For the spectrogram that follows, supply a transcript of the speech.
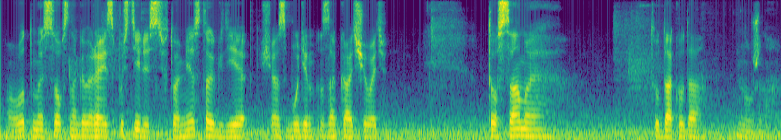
Вот мы, собственно говоря, и спустились в то место, где сейчас будем закачивать то самое туда, куда нужно.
